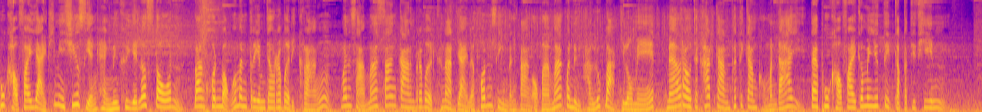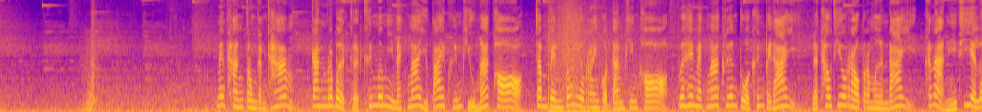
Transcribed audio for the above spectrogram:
ภูเขาไฟใหญ่ที่มีชื่อเสียงแห่งหนึ่งคือเยลโลสโตน บางคนบอกว่ามันเตรียมจะระเบิดอีกครั้ง มันสามารถสร้างการระเบิดขนาดใหญ่และพ่นสิ่งต่างๆ ออกมามากกว่า 1,000 ลูกบาศก์กิโลเมตร แม้เราจะคาดการณ์พฤติกรรมของมันได้ แต่ภูเขาไฟก็ไม่ยึดติดกับปฏิทิน ในทางตรงกันข้าม การระเบิดเกิดขึ้นเมื่อมีแมกมาอยู่ใต้พื้นผิวมากพอจำเป็นต้องมีแรงกดดันเพียงพอ เพื่อให้แมกมาเคลื่อนตัวขึ้นไปได้ และเท่าที่เราประเมินได้ ขณะนี้ที่เยลโล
